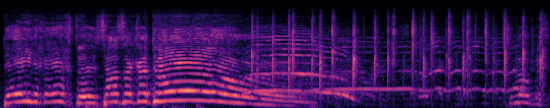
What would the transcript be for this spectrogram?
de enige echte Zaza Gador! Ze loopt met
